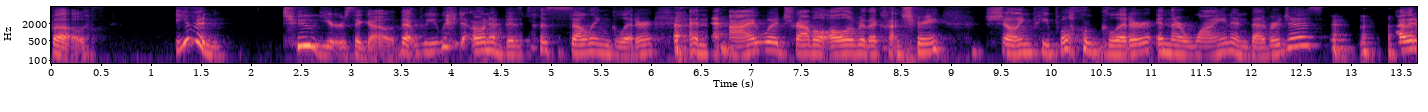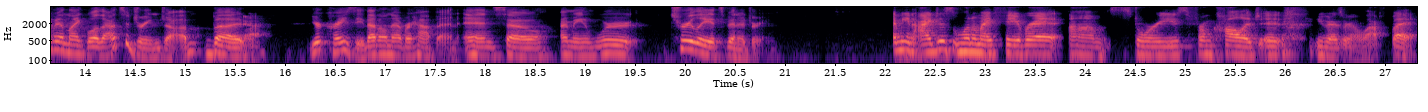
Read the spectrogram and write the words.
both, even two years ago, that we would own a business selling glitter and that I would travel all over the country showing people glitter in their wine and beverages, I would have been like, well, that's a dream job, but yeah. you're crazy. That'll never happen. And so, I mean, we're truly, it's been a dream. I mean, I just one of my favorite um, stories from college. It, you guys are gonna laugh, but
